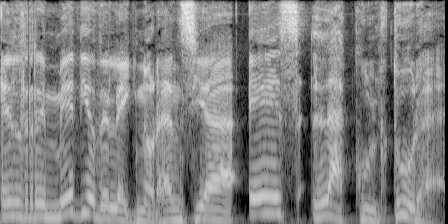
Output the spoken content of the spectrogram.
El remedio de la ignorancia es la cultura.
